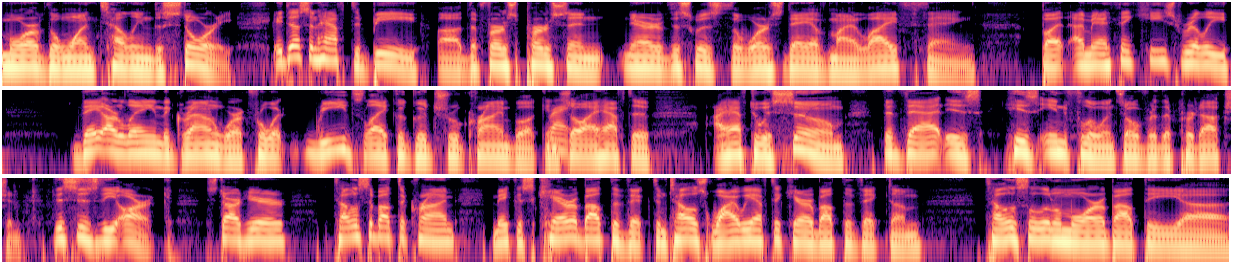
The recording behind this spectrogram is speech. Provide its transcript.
more of the one telling the story. It doesn't have to be uh, the first person narrative, this was the worst day of my life thing. But I mean, I think he's really, they are laying the groundwork for what reads like a good true crime book. And Right. so I have to. I have to assume that that is his influence over the production. This is the arc. Start here. Tell us about the crime. Make us care about the victim. Tell us why we have to care about the victim. Tell us a little more about the uh,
